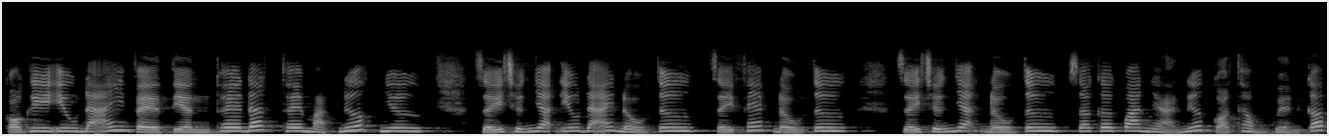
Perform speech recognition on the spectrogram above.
có ghi ưu đãi về tiền thuê đất, thuê mặt nước như giấy chứng nhận ưu đãi đầu tư, giấy phép đầu tư, giấy chứng nhận đầu tư do cơ quan nhà nước có thẩm quyền cấp,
